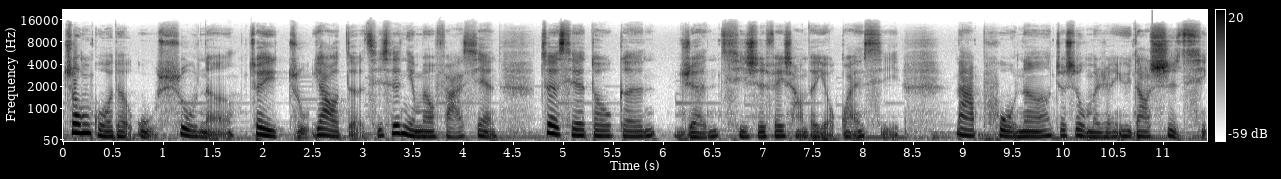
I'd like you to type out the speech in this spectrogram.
中国的武术呢，最主要的，其实你有没有发现，这些都跟人其实非常的有关系。那卜呢，就是我们人遇到事情；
